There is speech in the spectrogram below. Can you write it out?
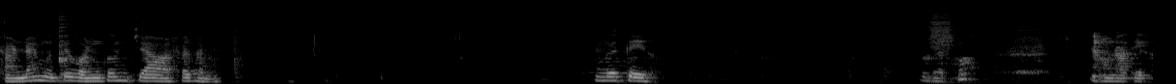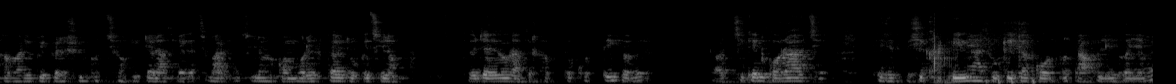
ঠান্ডার মধ্যে গরম গরম চা অসাধারণ। ওকে তো দেখো, এখন রাতের খাবারের প্রিপারেশন করছি, অনেকটা রাত হয়ে গেছে, ভালো না কম্বলের তলায় ঢুকেছিলাম। তো যাই হোক, রাতের খাবার তো করতেই হবে। আর চিকেন করা আছে সেই যদি বেশি খাটিয়ে নিয়ে, আর রুটিটা করব, তাহলেই হয়ে যাবে।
